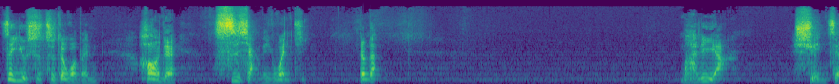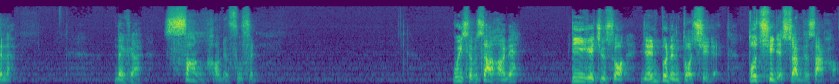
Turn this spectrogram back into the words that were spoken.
这又是值得我们好好的思想的一个问题。对不对？玛利亚选择了那个上好的福分。为什么上好呢？第一个就是说，人不能夺去的，夺去的算不上好，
